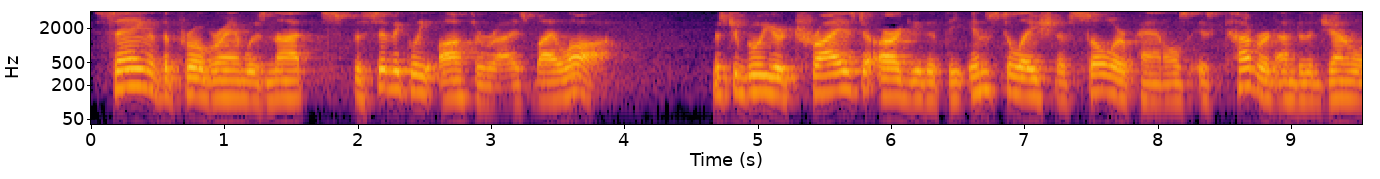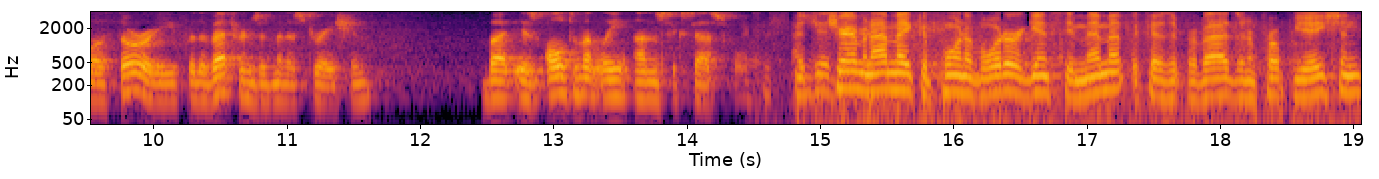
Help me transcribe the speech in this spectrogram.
saying that the program was not specifically authorized by law. Mr. Buyer tries to argue that the installation of solar panels is covered under the general authority for the Veterans Administration, but is ultimately unsuccessful. Mr. Chairman, I make a point of order against the amendment because it provides an appropriation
